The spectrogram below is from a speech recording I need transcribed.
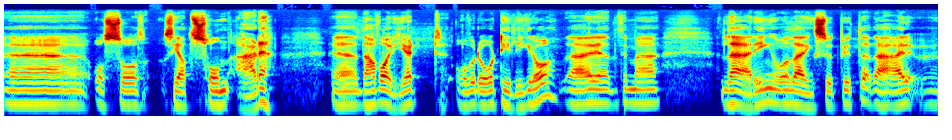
eh, og så si at sånn er det. Eh, det har variert over år tidligere òg. Det er dette med læring og læringsutbytte. Det er eh,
